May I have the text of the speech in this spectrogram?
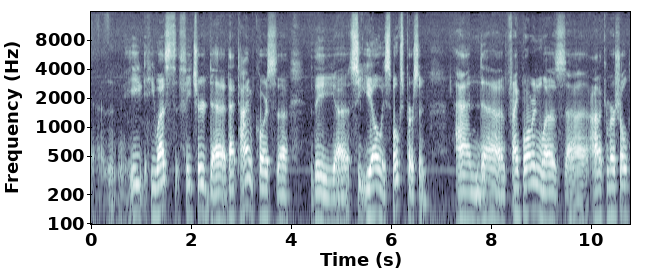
And he he was featured uh, at that time, of course. Uh, the uh, CEO is spokesperson, and uh, Frank Borman was uh, on a commercial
